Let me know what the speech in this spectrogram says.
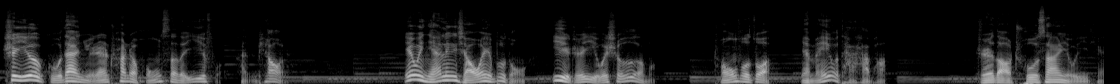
是一个古代女人穿着红色的衣服，很漂亮。因为年龄小，我也不懂，一直以为是噩梦，重复做也没有太害怕。直到初三有一天，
